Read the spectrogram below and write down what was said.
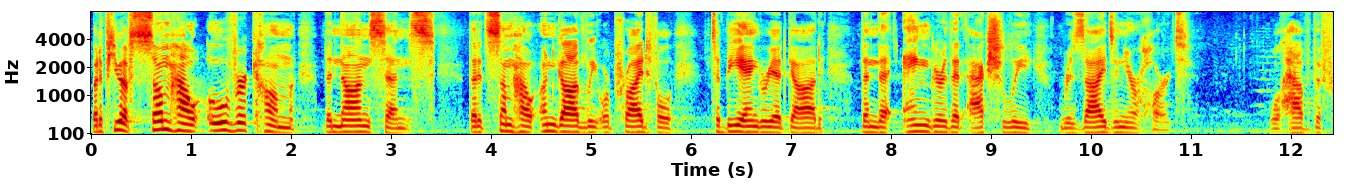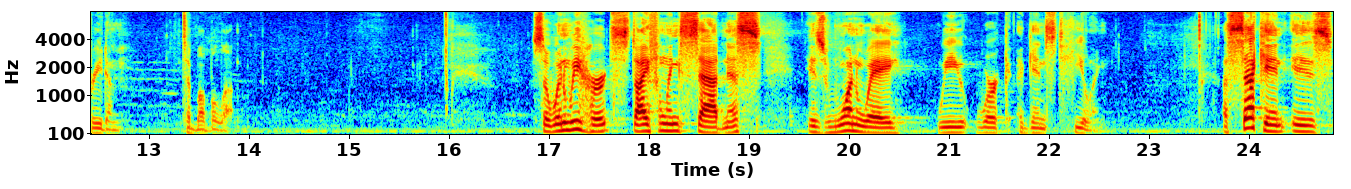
But if you have somehow overcome the nonsense that it's somehow ungodly or prideful to be angry at God, then the anger that actually resides in your heart will have the freedom to bubble up. So when we hurt, stifling sadness is one way we work against healing. A second is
